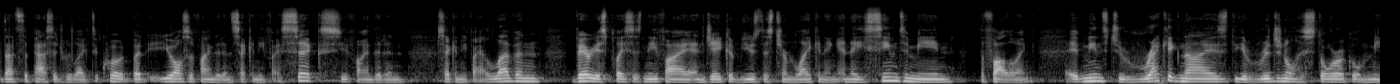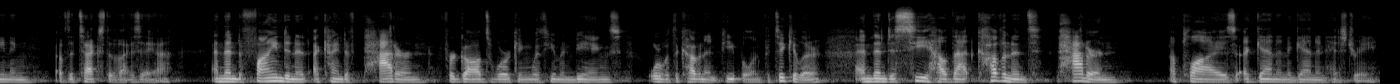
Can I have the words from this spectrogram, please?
That's the passage we like to quote. But you also find it in 2 Nephi 6, you find it in 2 Nephi 11. Various places Nephi and Jacob use this term likening, and they seem to mean the following it means to recognize the original historical meaning of the text of Isaiah and then to find in it a kind of pattern for God's working with human beings or with the covenant people in particular, and then to see how that covenant pattern applies again and again in history.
